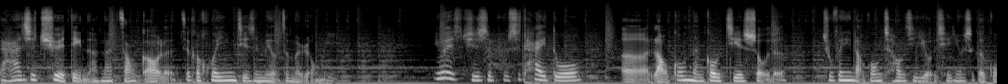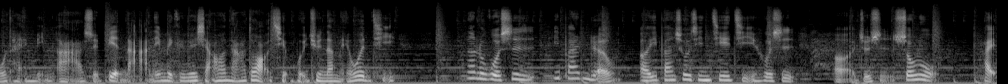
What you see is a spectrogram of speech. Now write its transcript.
答案是确定的，那糟糕了，这个婚姻其实没有这么容易，因为其实不是太多呃老公能够接受的，除非你老公超级有钱，又是个郭台铭啊，随便拿，你每个月想要拿多少钱回去那没问题。那如果是一般人，呃，一般受薪阶级或是呃，就是收入。还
